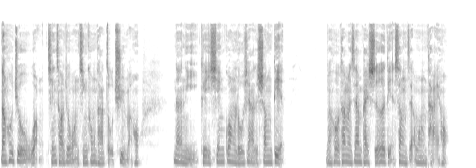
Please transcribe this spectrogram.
然后就往前草就往晴空塔走去嘛吼。那你可以先逛楼下的商店，然后他们是安排十二点上展望台哈。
